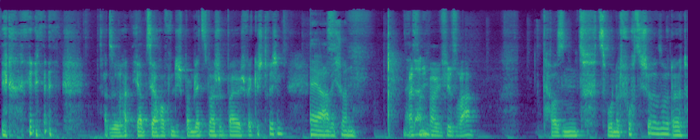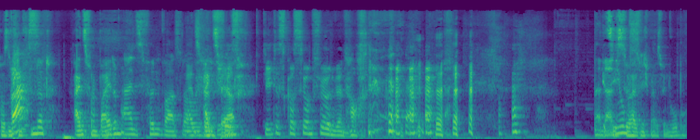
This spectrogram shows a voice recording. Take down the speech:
also ihr habt es ja hoffentlich beim letzten Mal schon bei euch weggestrichen. Ja, ja, habe ich schon. Ich Na weiß noch nicht dann, mal, wie viel es war. 1250 oder so oder 1500. Eins von beidem. 1,5 war es, glaube ich. 1,5. Ja. Die Diskussion führen wir noch. Na Jetzt dann, siehst du Jungs, halt nicht mehr aus wie ein Hobo.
